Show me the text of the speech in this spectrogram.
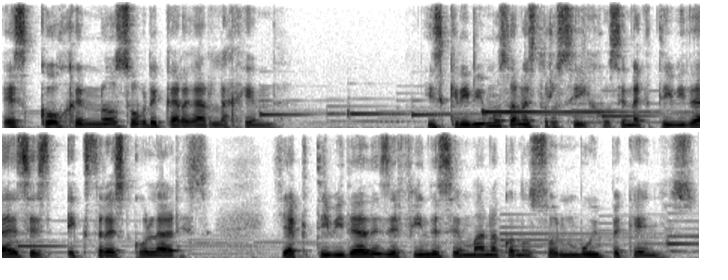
Escoge no sobrecargar la agenda. Inscribimos a nuestros hijos en actividades extraescolares y actividades de fin de semana cuando son muy pequeños.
